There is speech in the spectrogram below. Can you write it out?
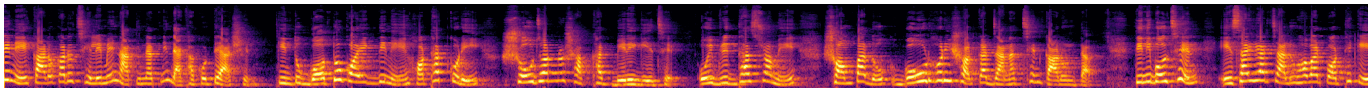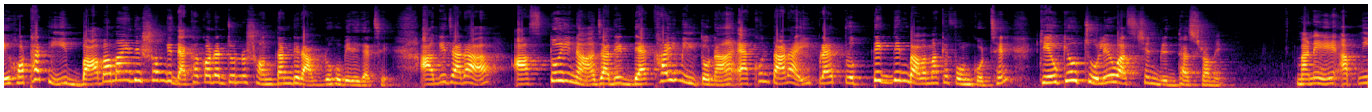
দিনে কারও কারও ছেলে মেয়ে, নাতি নাতনি দেখা করতে আসেন। কিন্তু গত কয়েকদিনে হঠাৎ করেই সৌজন্য সাক্ষাৎ বেড়ে গিয়েছে। ওই বৃদ্ধাশ্রমে সম্পাদক গৌরহরি সরকার জানাচ্ছেন কারণটা। তিনি বলছেন, এসআইআর চালু হওয়ার পর থেকে হঠাৎই বাবা মায়েদের সঙ্গে দেখা করার জন্য সন্তানদের আগ্রহ বেড়ে গেছে। আগে যারা আসতোই না, যাদের দেখাই মিলতো না, এখন তারাই প্রায় প্রত্যেক দিন বাবা মাকে ফোন করছেন। কেউ কেউ চলেও আসছেন বৃদ্ধাশ্রমে। মানে আপনি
